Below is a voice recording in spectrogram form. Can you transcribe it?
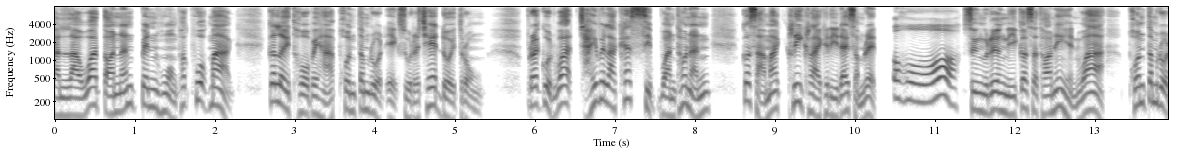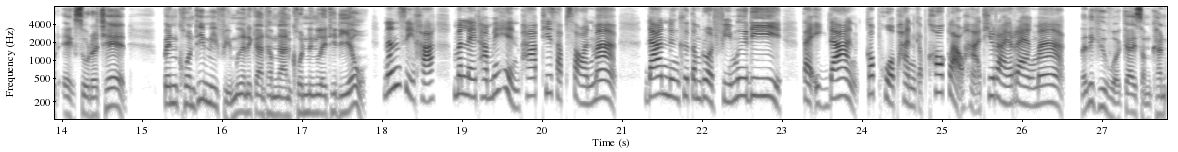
ท่านเล่าว่าตอนนั้นเป็นห่วงพักพวกมาก ก็เลยโทรไปหาพลตำรวจเอกสุรเชษฐ์โดยตรง ปรากฏว่าใช้เวลาแค่ 10 วันเท่านั้น ก็สามารถคลี่คลายคดีได้สำเร็จ โอ้โห ซึ่งเรื่องนี้ก็สะท้อนให้เห็นว่าพลตำรวจเอกสุรเชษฐ์ เป็นคนที่มีฝีมือในการทำงานคนหนึ่งเลยทีเดียว นั่นสิคะ มันเลยทำให้เห็นภาพที่ซับซ้อนมาก ด้านหนึ่งคือตำรวจฝีมือดี แต่อีกด้านก็พัวพันกับข้อกล่าวหาที่ร้ายแรงมาก และนี่คือหัวใจสำคัญ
